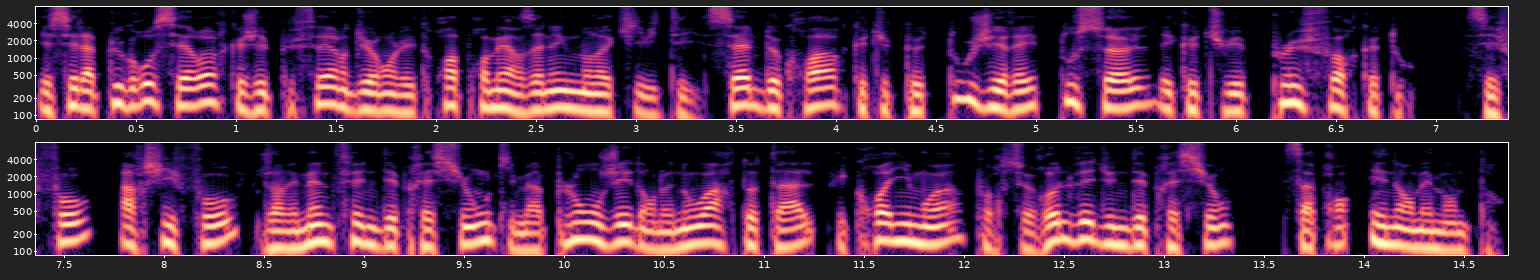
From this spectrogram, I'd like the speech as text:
Et c'est la plus grosse erreur que j'ai pu faire durant les trois premières années de mon activité, celle de croire que tu peux tout gérer tout seul et que tu es plus fort que tout. C'est faux, archi faux, j'en ai même fait une dépression qui m'a plongé dans le noir total, et croyez-moi, pour se relever d'une dépression, ça prend énormément de temps.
